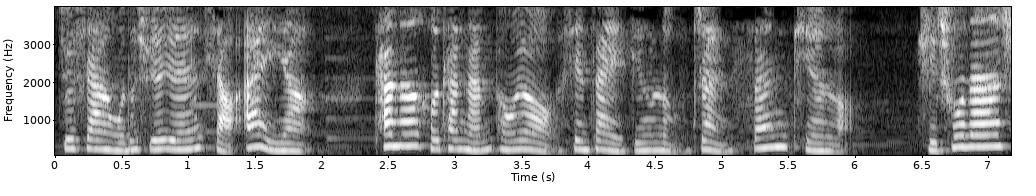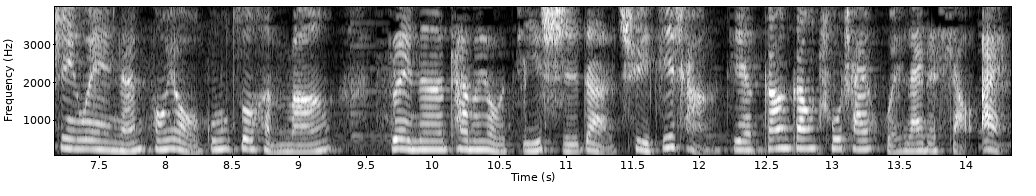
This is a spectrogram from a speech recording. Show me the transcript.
就像我的学员小爱一样，她呢和她男朋友现在已经冷战三天了。起初呢，是因为男朋友工作很忙，所以呢，他没有及时的去机场接刚刚出差回来的小爱。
